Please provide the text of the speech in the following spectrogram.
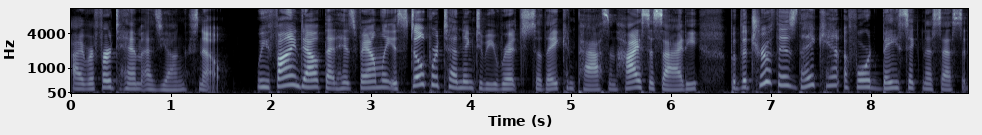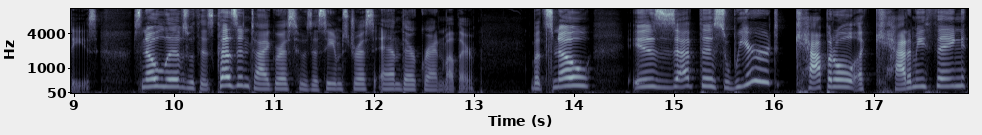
I refer to him as young Snow. We find out that his family is still pretending to be rich so they can pass in high society, but the truth is they can't afford basic necessities. Snow lives with his cousin Tigris, who's a seamstress, and their grandmother. But Snow is at this weird capital academy thing.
